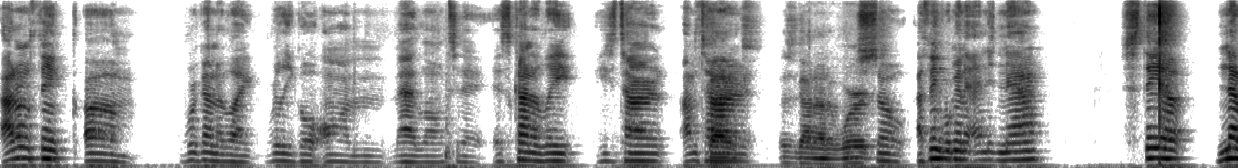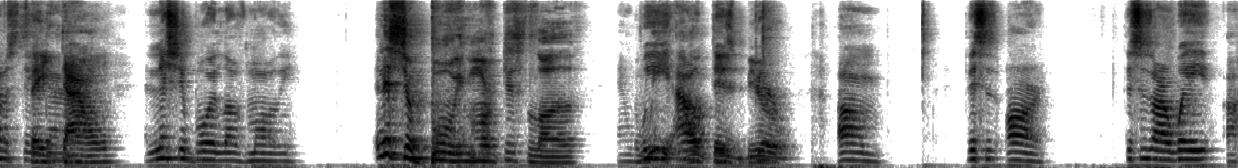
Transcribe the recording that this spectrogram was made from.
I don't think um we're gonna like really go on mad long today. It's kind of late. He's tired. I'm tired. I just got out of work. So I think we're gonna end it now. Stay up. Never stay, Stay down. down. And this your boy Love Marley. And it's your boy Marcus Love. And we, out, this bureau. Um, this is our, this is our way. Uh,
